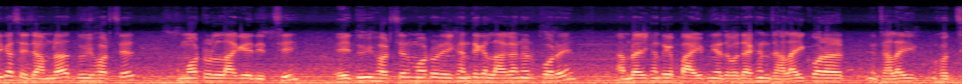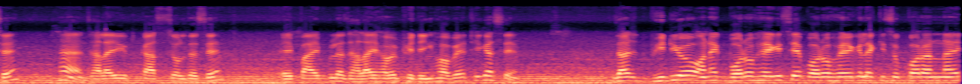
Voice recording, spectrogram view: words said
ঠিক আছে যে আমরা দুই হর্সের মোটর লাগিয়ে দিচ্ছি। এই দুই হর্সের মোটর এইখান থেকে লাগানোর পরে আমরা এইখান থেকে পাইপ নিয়ে যাব। দেখেন, ঝালাই করার, ঝালাই হচ্ছে হ্যাঁ ঝালাই কাজ চলতেছে। এই পাইপগুলো ঝালাই হবে, ফিটিং হবে, ঠিক আছে? জাস্ট ভিডিও অনেক বড় হয়ে গেছে, বড় হয়ে গেলে কিছু করার নাই,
